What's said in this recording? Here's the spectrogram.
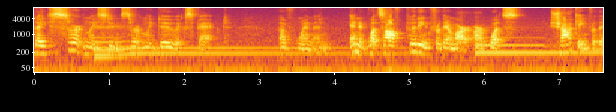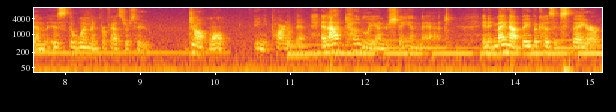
they certainly, students certainly do expect of women and what's off-putting for them or, or what's shocking for them is the women professors who don't want any part of that. And I totally understand that. And it may not be because it's their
